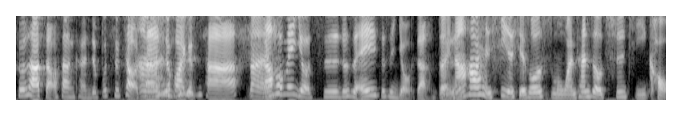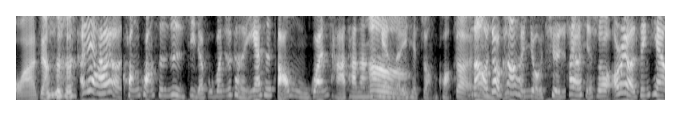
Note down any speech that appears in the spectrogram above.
比如说他早上可能就不吃早餐，嗯就画一个叉，对然后后面有吃，就是哎、就是有这样子，对，然后他会很细的写说什么晚餐只有吃几口啊这样。而且还会有框框是日记的部分，就是可能应该是保姆观察他当天的一些状况。对然后我就有看到很有趣的，他有写说 Oreo 今天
